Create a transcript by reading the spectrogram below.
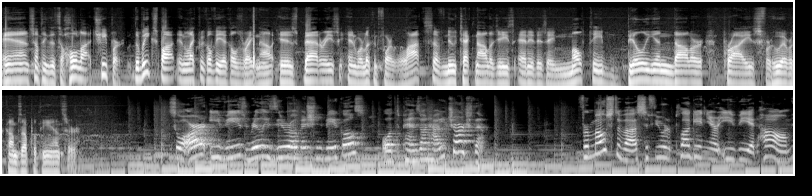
and something that's a whole lot cheaper. The weak spot in electrical vehicles right now is batteries, and we're looking for lots of new technologies, and it is a multi-billion dollar prize for whoever comes up with the answer. So are EVs really zero emission vehicles? Well, it depends on how you charge them. For most of us, if you were to plug in your EV at home,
